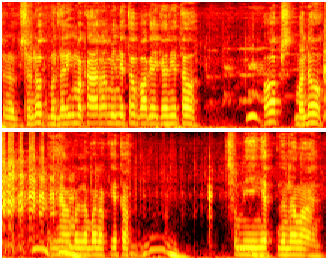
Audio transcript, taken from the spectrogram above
Sunod-sunod, madaling makarami nito, bagay ganito. Ops, manok. Ay, hamal na manok ito. Sumingit na naman.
